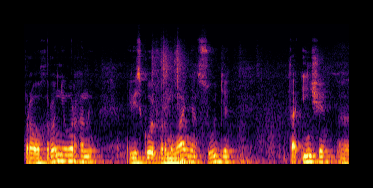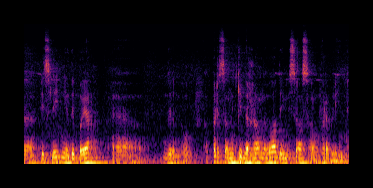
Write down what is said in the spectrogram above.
правоохоронні органи, військові формування, судді та інші е, підслідні ДБР, е, ну, представники державної влади і місцевого самоуправління.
